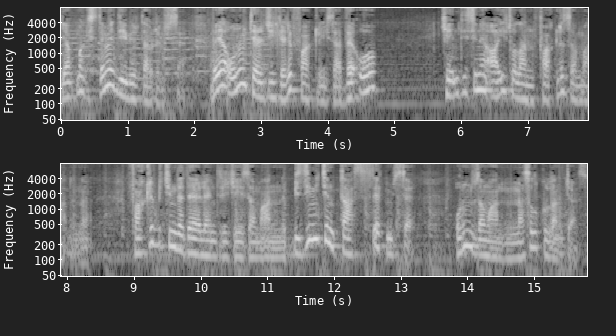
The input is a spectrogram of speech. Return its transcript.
yapmak istemediği bir davranışsa veya onun tercihleri farklıysa ve o kendisine ait olan farklı zamanını farklı biçimde değerlendireceği zamanını bizim için tahsis etmişse onun zamanını nasıl kullanacağız?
